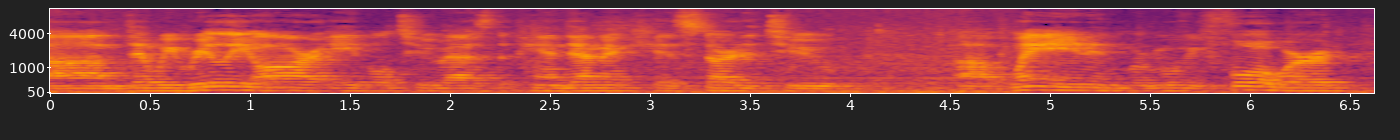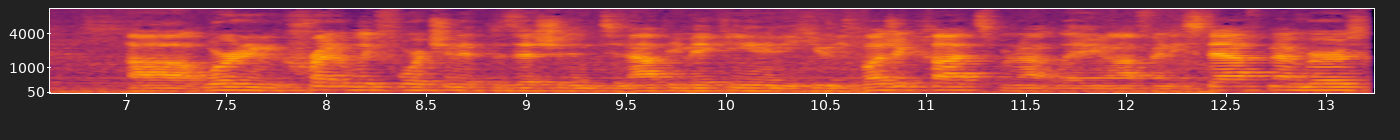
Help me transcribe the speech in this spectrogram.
um, that we really are able to, as the pandemic has started to uh, wane and we're moving forward, uh, we're in an incredibly fortunate position to not be making any huge budget cuts. We're not laying off any staff members.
